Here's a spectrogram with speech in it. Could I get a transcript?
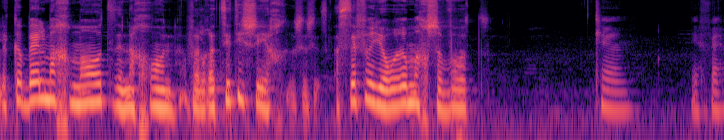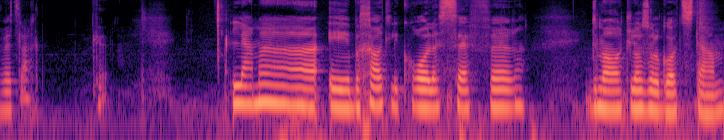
ולקבל מחמאות, זה נכון, אבל רציתי שיח- שהספר יעורר מחשבות. כן. יפה, והצלחת. כן. למה אה, בחרת לקרוא לספר דמעות לא זולגות סתם?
